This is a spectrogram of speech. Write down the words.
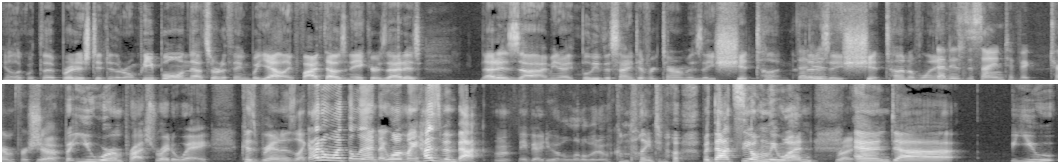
you know, look what the British did to their own people and that sort of thing. But yeah, like 5,000 acres, that is that is uh, I mean, I believe the scientific term is a shit ton. That that is, is- a shit ton of land. That is the scientific term for sure. Yeah. But you were impressed right away because Brianna's like, I don't want the land. I want my husband back. Mm, maybe I do have a little bit of a complaint about, but that's the only one. Right. And uh, you,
